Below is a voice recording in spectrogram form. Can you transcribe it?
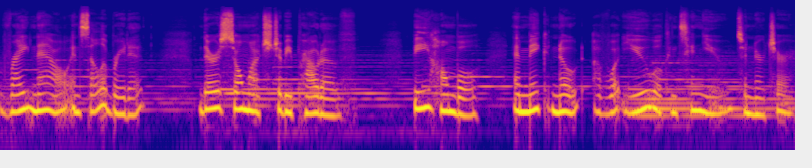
right now and celebrate it. There is so much to be proud of. Be humble and make note of what you will continue to nurture.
